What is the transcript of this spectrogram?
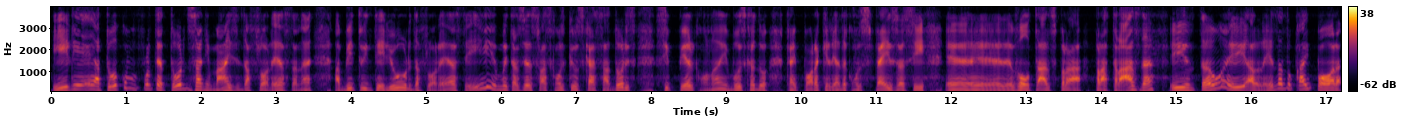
e ele atua como protetor dos animais e da floresta, né? Habita o interior da floresta e muitas vezes faz com que os caçadores se percam, né? Em busca do caipora, que ele anda com os pés assim é, voltados para trás, né? E então aí a lenda do caipora.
